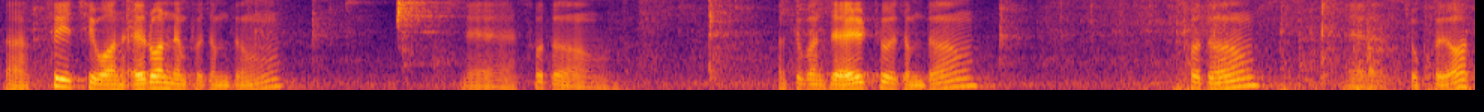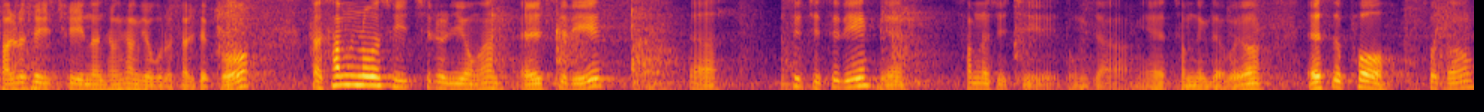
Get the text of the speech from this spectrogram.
자, 스위치 1 L1 램프 점등, 네, 소등. 자, 두 번째 L2 점등, 소등. 예, 좋고요. 달로 스위치는 정상적으로 잘 됐고, 자, 3로 스위치를 이용한 L3, 자, 스위치 3, 예, 3로 스위치 동작, 예, 점등되고요. S4 소등,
